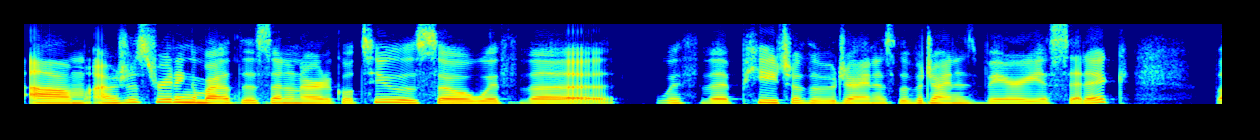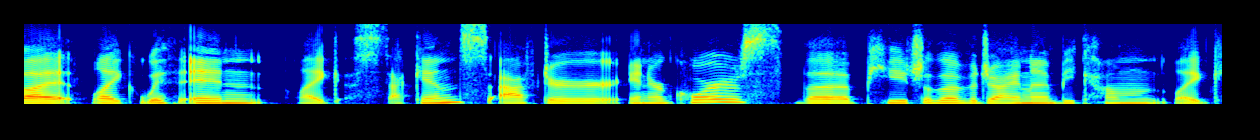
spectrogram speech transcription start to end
um, I was just reading about this in an article too. So with the with the pH of the vagina, so the vagina is very acidic. But like within like seconds after intercourse, the pH of the vagina become like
